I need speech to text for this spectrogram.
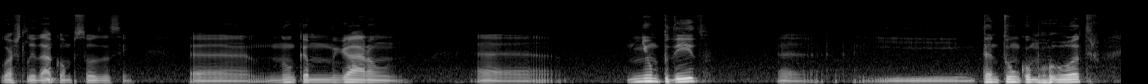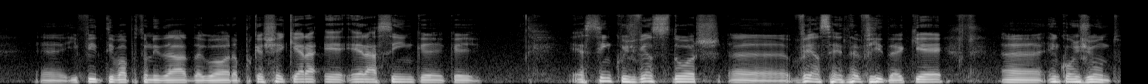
Gosto de lidar com pessoas assim. Ah, nunca me negaram ah, nenhum pedido, ah, e tanto um como o outro. Ah, e tive a oportunidade agora, porque achei que era, é- era assim que, que, é assim que os vencedores ah, vencem na vida, que é ah, em conjunto.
